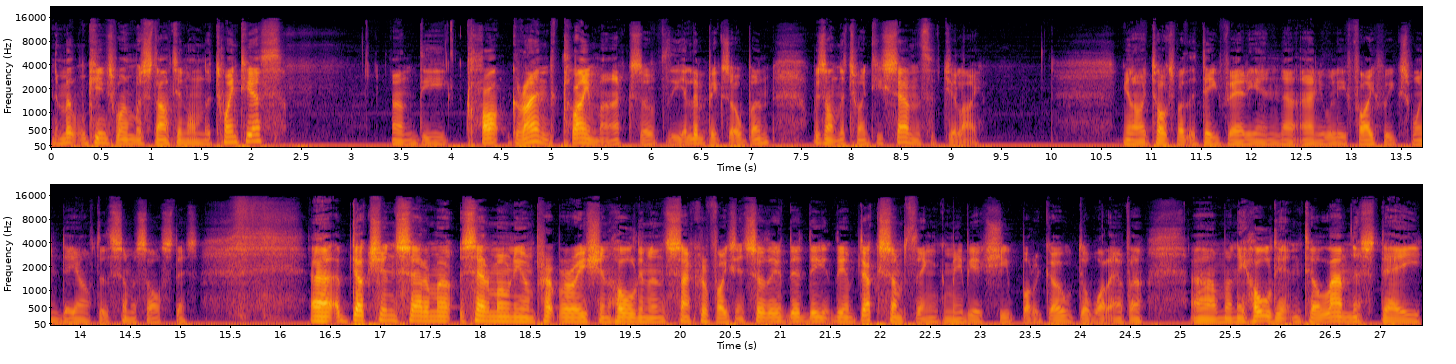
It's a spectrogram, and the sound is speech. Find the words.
the Milton Keynes one was starting on the 20th, and the cl grand climax of the Olympics Open was on the 27th of July. You know, it talks about the date varying uh, annually, five weeks, one day after the summer solstice. Uh, abduction ceremony, and preparation, holding and sacrificing. So they, they, they, they, abduct something, maybe a sheep or a goat or whatever, um, and they hold it until Lammas Day,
